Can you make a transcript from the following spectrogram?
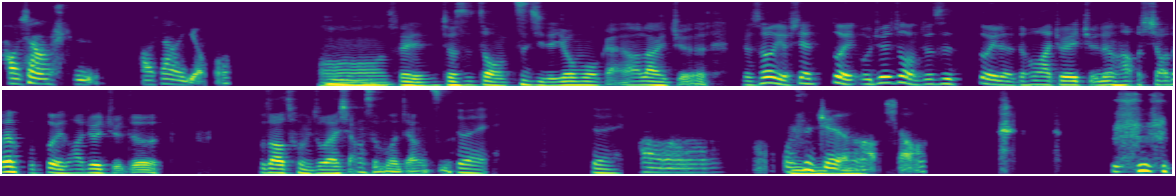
好像是，好像有。哦，所以就是这种自己的幽默感，然后让你觉得有时候有些人对，我觉得这种就是对了的话就会觉得很好笑，但不对的话就会觉得不知道处女座在想什么这样子。对，对，哦、呃，我是觉得很好笑。嗯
